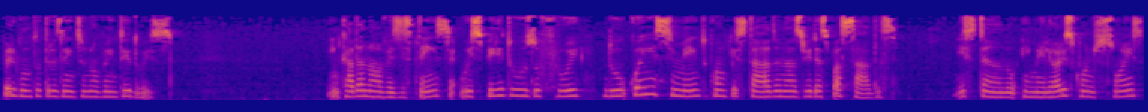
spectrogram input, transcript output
pergunta 392. Em cada nova existência, o espírito usufrui do conhecimento conquistado nas vidas passadas, estando em melhores condições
